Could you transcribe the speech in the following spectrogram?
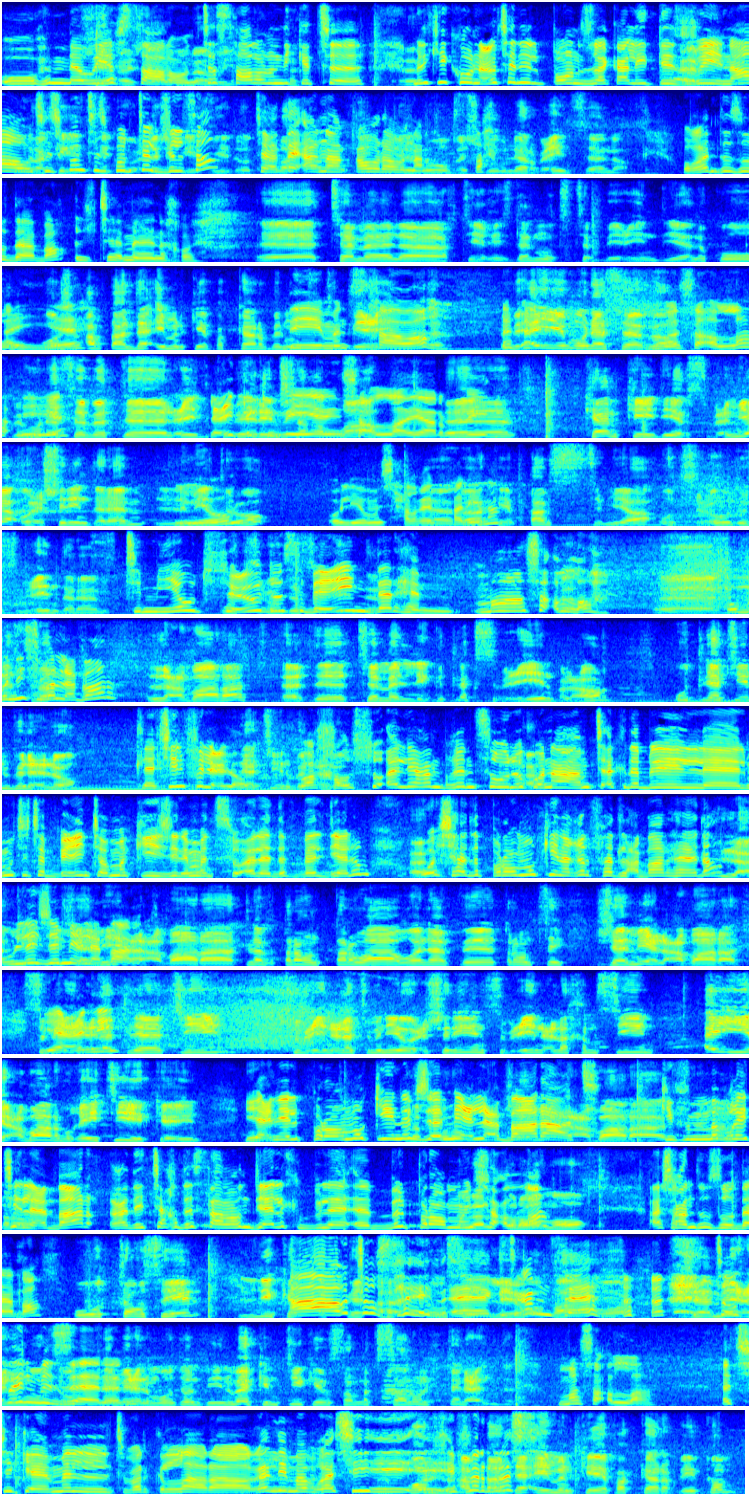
وهمويه شي في الصالون. حتى. الصالون اللي كت ملي كيكون عاوتاني البونج la qualité زوينة وتتكون تتكون حتى الجلسة تعطي اناقه ورونق باش كيولي 40 سنة. وغندوزو دابا للثمن اخويا آه، الثمن أختي غزده المتتبعين ديالك و... أيه. واش الأبطال دائما كيفكر ديما بالمتتبعين سخاوة. بأي مناسبة؟ ما شاء الله. بمناسبة آه، العيد الكبير الكبير إن شاء الله. يا ربي. آه، كان كيدير 720 درهم للمترو. واليوم شحال غيبقى لينا كيبقى ب 679 درهم. 679 درهم. ما شاء الله. آه، وبالنسبة للعبار للعبارات هذا الثمن اللي قلت لك 70 في العرض و30 في العلو 30 في العلو 30 في واخا. والسؤال اللي غنبغي نسولك نعم. وأنا متاكده بلي المتتبعين تا هما كيجي لهم هذا السؤال هذا في بال ديالهم. آه. واش هذا البرومو كاين غير في هذا العبار هذا؟ لا ولا كاين في جميع جميع العبارات؟ العبارات لا في 33 ولا في 36 جميع العبارات. 70 يعني- على 30 70 على 28 70 على 50 أي عبار بغيتيه كاين. يعني البرومو كاينة في جميع العبارات. العبارات. كيف ما بغيتي العبار غادي تاخذي الصالون ديالك بال- بالبرومو إن شاء الله. اش غندوزو دابا؟ والتوصيل اللي كان آه، والتوصيل. آه، كنت غنساه. جميع توصيل المدن مجانا. جميع المدن فين ما كنتي كيوصل لك الصالون حتى لعندك. ما شاء الله. هادشي كامل تبارك الله راه غير اللي ما بغاش يفرش. دائما كيفكر فيكم.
